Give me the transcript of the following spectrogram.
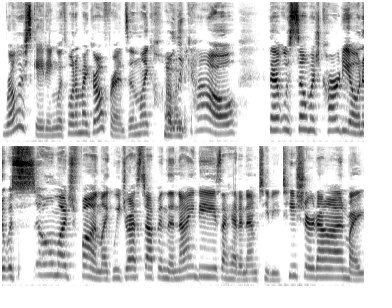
roller skating with one of my girlfriends and like Oh, holy cow, that was so much cardio and it was so much fun. Like we dressed up in the 90s. I had an MTV t-shirt on. My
